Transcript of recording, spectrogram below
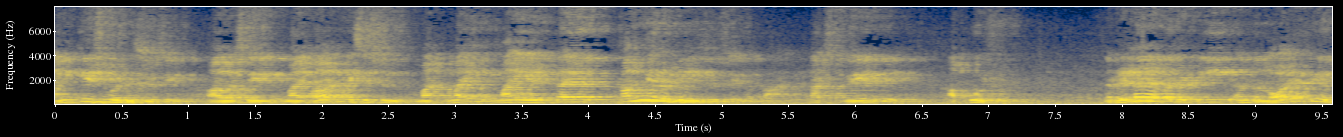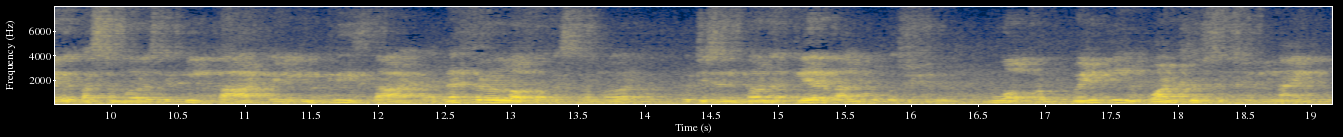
engagement is using, I would say my organization, my, my, my entire community is using the bank. That's where the approach should. The reliability and the loyalty of the customer is the key part. When you increase that, referral of the customer, which is in turn a clear value proposition, will move up from 21 to 69.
